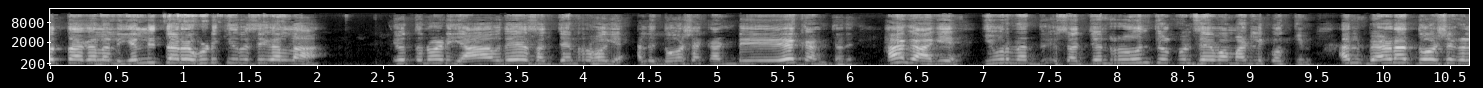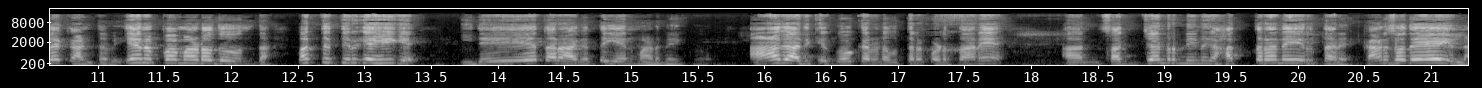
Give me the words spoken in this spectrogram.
ಗೊತ್ತಾಗಲ್ಲ ಎಲ್ಲಿದ್ದಾರೋ ಹುಡುಕಿದ್ರು ಸಿಗಲ್ಲ. ಇವತ್ತು ನೋಡಿ ಯಾವುದೇ ಸಜ್ಜನರು ಹೋಗಿ, ಅಲ್ಲಿ ದೋಷ ಕಂಡೇ ಕಾಣ್ತದೆ. ಹಾಗಾಗಿ ಇವ್ರನ್ನ ಸಜ್ಜನರು ಅಂತ ತಿಳ್ಕೊಂಡು ಸೇವಾ ಮಾಡ್ಲಿಕ್ಕೆ ಹೋಗ್ತೀವಿ. ಅಲ್ಲಿ ಬೇಡ ದೋಷಗಳೇ ಕಾಣ್ತವೆ. ಏನಪ್ಪ ಮಾಡೋದು ಅಂತ. ಮತ್ತೆ ತಿರ್ಗೆ ಹೀಗೆ. ಇದೇ ತರ ಆಗತ್ತೆ, ಏನ್ ಮಾಡ್ಬೇಕು? ಆಗ ಅದಕ್ಕೆ ಗೋಕರ್ಣ ಉತ್ತರ ಕೊಡ್ತಾನೆ. ಸಜ್ಜನರು ನಿನಗೆ ಹತ್ರನೇ ಇರ್ತಾರೆ. ಕಾಣಿಸೋದೇ ಇಲ್ಲ.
